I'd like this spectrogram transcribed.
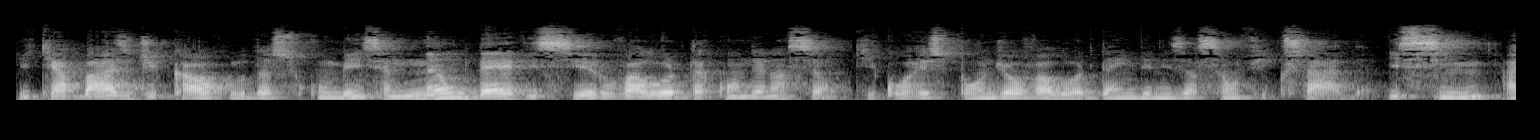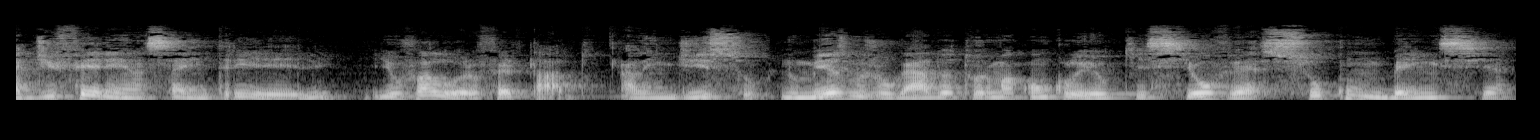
e que a base de cálculo da sucumbência não deve ser o valor da condenação, que corresponde ao valor da indenização fixada, e sim a diferença entre ele e o valor ofertado. Além disso, no mesmo julgado, a turma concluiu que se houver sucumbência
